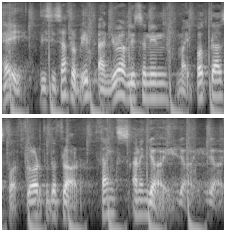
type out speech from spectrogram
Hey, this is Afrobeat and you are listening my podcast for Floor to the Floor. Thanks and enjoy. enjoy, enjoy,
